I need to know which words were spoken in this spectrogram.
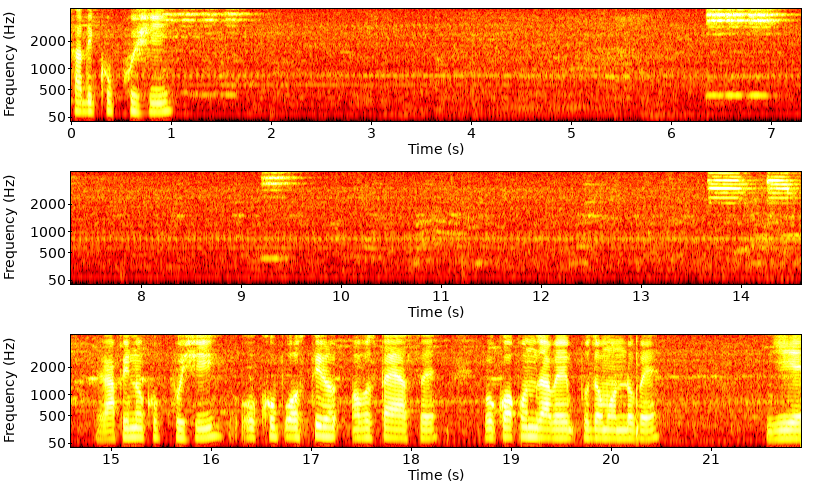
সাদিক খুব খুশি। রাফিনও খুব খুশি। ও খুব অস্থির অবস্থায় আছে। ও কখন যাবে পুজো মণ্ডপে? গিয়ে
